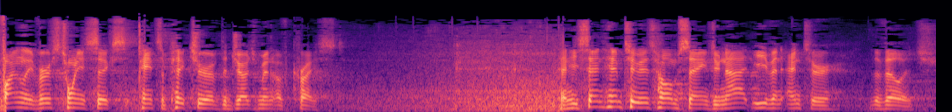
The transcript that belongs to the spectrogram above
Finally, verse 26 paints a picture of the judgment of Christ. And he sent him to his home, saying, Do not even enter the village.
